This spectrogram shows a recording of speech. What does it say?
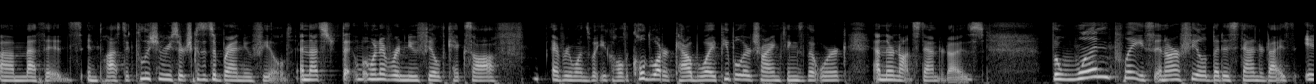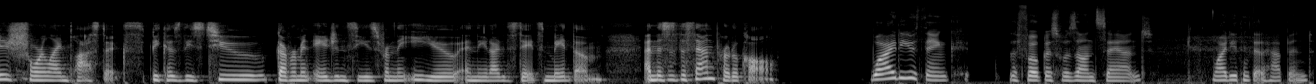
uh, methods in plastic pollution research because it's a brand new field, and that's whenever a new field kicks off, everyone's what you call the cold water cowboy. People are trying things that work, and they're not standardized. The one place in our field that is standardized is shoreline plastics because these two government agencies from the EU and the United States made them. And this is the SAND protocol. Why do you think the focus was on sand? Why do you think that happened?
